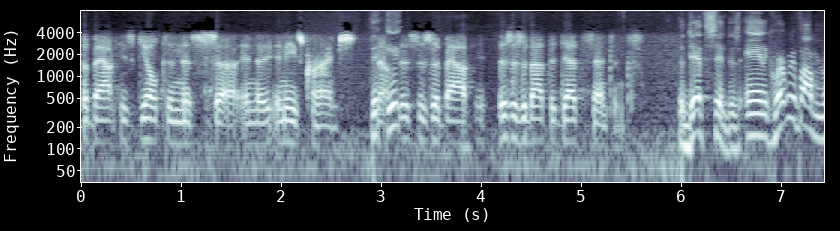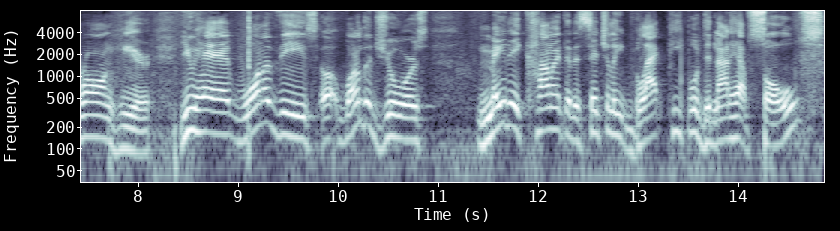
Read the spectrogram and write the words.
about his guilt in this uh, in, the, in these crimes. The, no, it, this is about this is about the death sentence the death sentence. And correct me if I'm wrong here. You had one of these, uh, one of the jurors made a comment that essentially black people did not have souls.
